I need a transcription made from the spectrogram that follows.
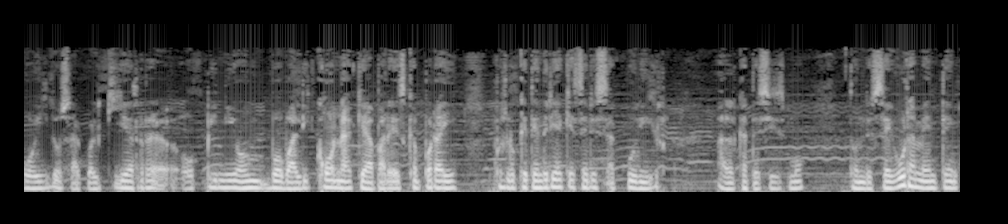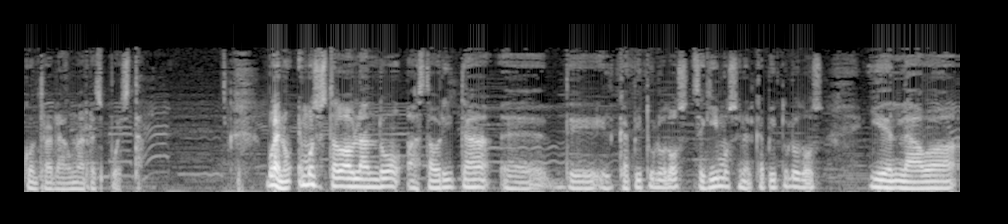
oídos a cualquier eh, opinión bobalicona que aparezca por ahí, pues lo que tendría que hacer es acudir al catecismo, donde seguramente encontrará una respuesta. Bueno, hemos estado hablando hasta ahorita eh, del capítulo 2, seguimos en el capítulo 2 y en la,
